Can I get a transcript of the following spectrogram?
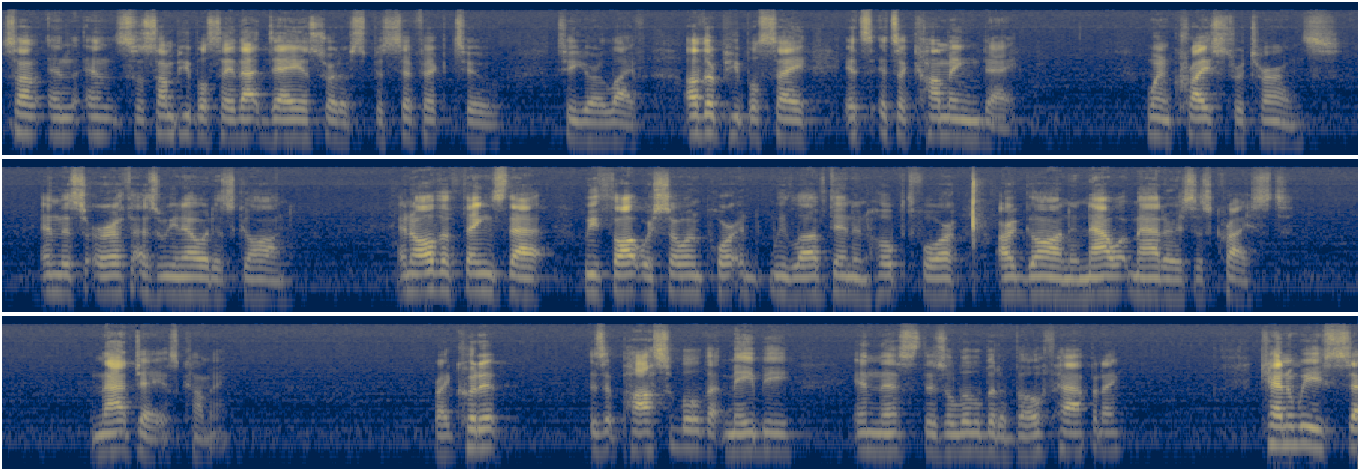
Some, and, and so some people say that day is sort of specific to, to your life. Other people say it's, it's a coming day when Christ returns, and this earth as we know it is gone. And all the things that we thought were so important, we loved in and hoped for, are gone, and now what matters is Christ. And that day is coming. Right? Could it, is it possible that maybe in this there's a little bit of both happening? Can we, se-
